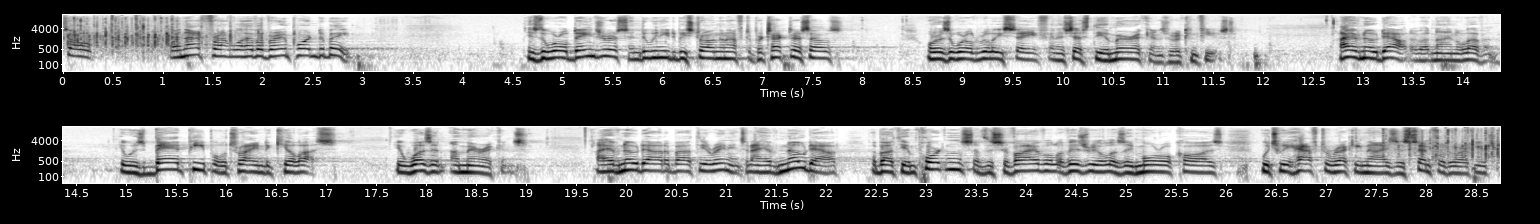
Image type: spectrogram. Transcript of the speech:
So, on that front, we'll have a very important debate. Is the world dangerous, and do we need to be strong enough to protect ourselves? Or is the world really safe and it's just the Americans who are confused? I have no doubt about 9 11. It was bad people trying to kill us, it wasn't Americans. I have no doubt about the Iranians, and I have no doubt about the importance of the survival of Israel as a moral cause, which we have to recognize as central to our future.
